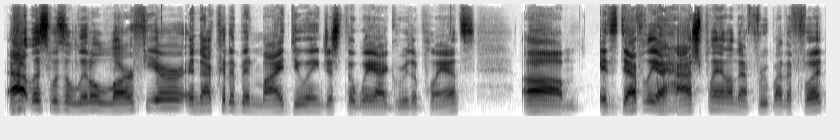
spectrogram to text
Atlas was a little larfier and that could have been my doing just the way I grew the plants. Um, it's definitely a hash plant on that fruit by the foot.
